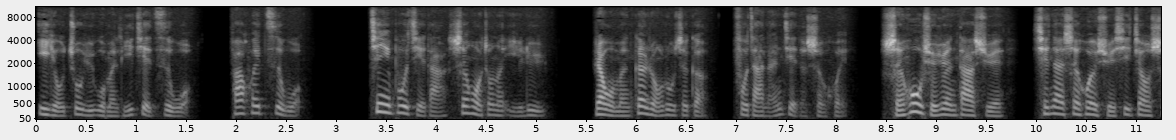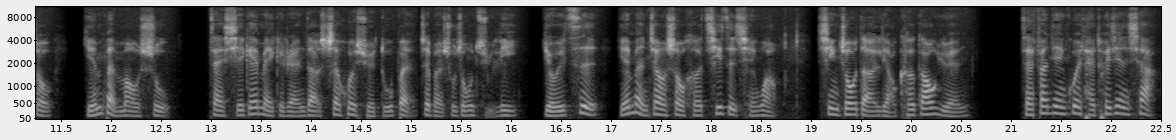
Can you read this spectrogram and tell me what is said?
亦有助于我们理解自我、发挥自我，进一步解答生活中的疑虑，让我们更融入这个复杂难解的社会。神户学院大学现代社会学系教授。岩本茂树在写给每个人的社会学读本这本书中举例，有一次，岩本教授和妻子前往信州的蓼科高原，在饭店柜台推荐下，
